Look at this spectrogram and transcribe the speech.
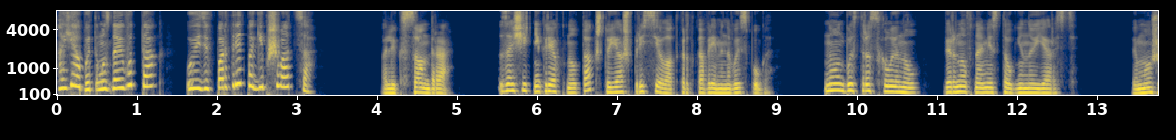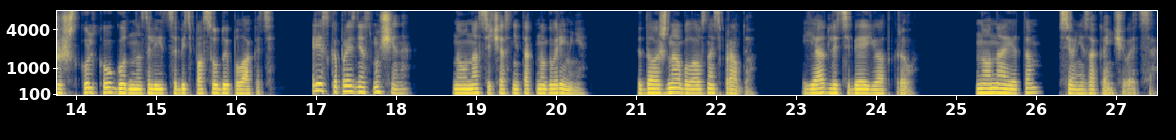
А я об этом узнаю вот так, увидев портрет погибшего отца». «Александра!» Защитник рявкнул так, что я аж присела от кратковременного испуга. Но он быстро схлынул, вернув на место огненную ярость. «Ты можешь сколько угодно злиться, бить посуду и плакать», — резко произнес мужчина. «Но у нас сейчас не так много времени. Ты должна была узнать правду. Я для тебя ее открыл. Но на этом все не заканчивается.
